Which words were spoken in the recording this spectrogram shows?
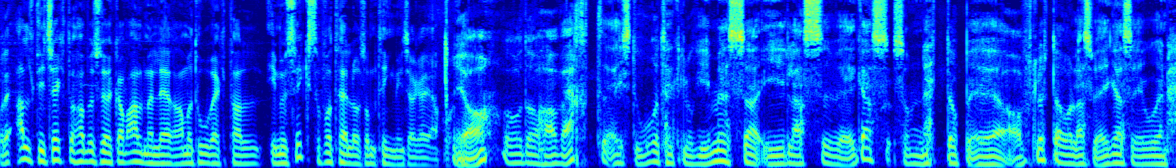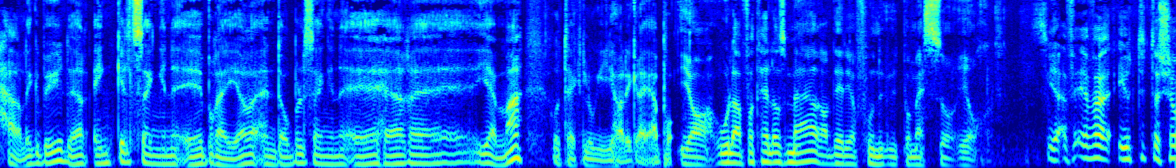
Og det er alltid kjekt å ha besøk av allmennlærer med to vekttall i musikk som forteller oss om ting vi ikke har greie på. Ja, og det har vært ei stor teknologimesse i Las Vegas som nettopp er avslutta. Og Las Vegas er jo en herlig by der enkeltsengene er bredere enn dobbeltsengene er her eh, hjemme. Og teknologi har de greie på. Ja, Olav, fortell oss mer av det de har funnet ut på messa i år. Ja, jeg var ute til å se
